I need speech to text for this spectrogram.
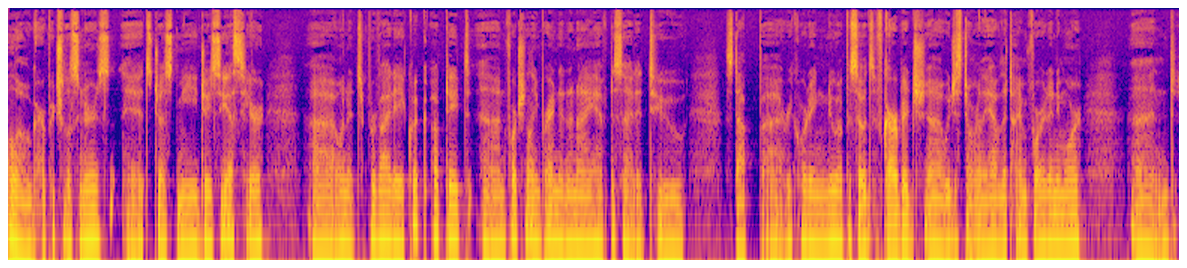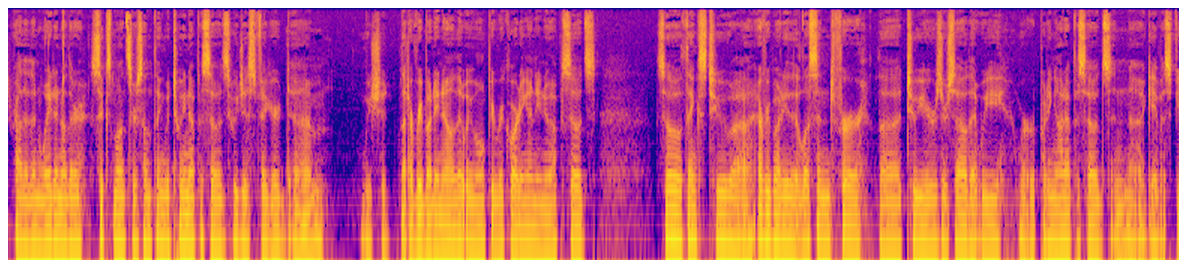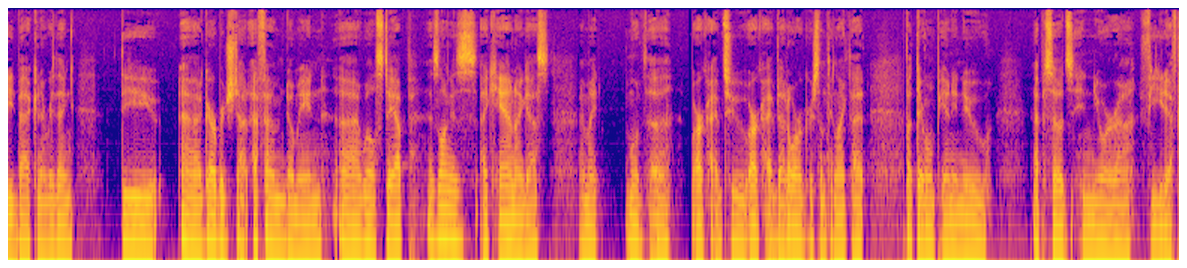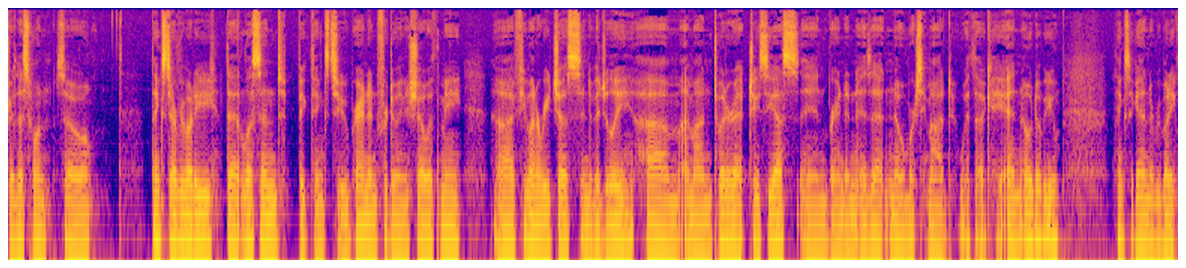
Hello, garbage listeners. It's just me, JCS, here. Uh, I wanted to provide a quick update. Uh, unfortunately, Brandon and I have decided to stop uh, recording new episodes of Garbage. Uh, we just don't really have the time for it anymore. And rather than wait another six months or something between episodes, we just figured um, we should let everybody know that we won't be recording any new episodes. So thanks to uh, everybody that listened for the two years or so that we were putting out episodes and uh, gave us feedback and everything. The uh, garbage.fm domain uh, will stay up as long as I can, I guess. I might move the archive to archive.org or something like that, but there won't be any new episodes in your uh, feed after this one. So thanks to everybody that listened. Big thanks to Brandon for doing the show with me. Uh, if you want to reach us individually, um, I'm on Twitter at JCS, and Brandon is at No Mercy Mod with a K N O W. Thanks again, everybody.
